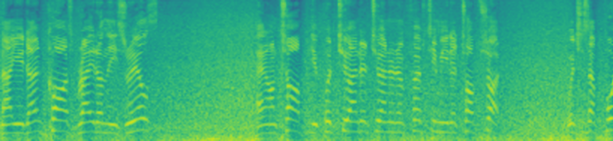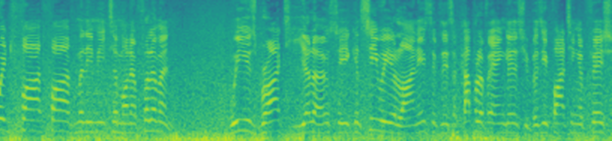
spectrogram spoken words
Now you don't cast braid on these reels. and on top you put 200 250 meter top shot which is a 0.55 millimeter monofilament we use bright yellow so you can see where your line is if there's a couple of anglers you're busy fighting a fish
